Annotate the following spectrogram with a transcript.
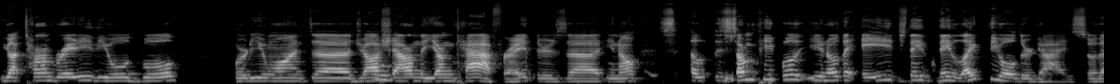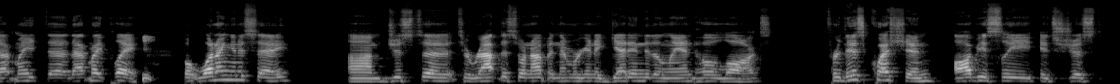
you got Tom Brady, the old bull, or do you want uh, Josh Oh. Allen, the young calf? Right? There's, uh, you know, uh, some people, you know, the age they they like the older guys, so that might uh, that might play. But what I'm going to say, um, just to to wrap this one up, and then we're going to get into the land ho locks. For this question, obviously, it's just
